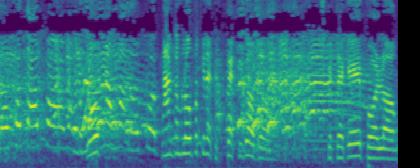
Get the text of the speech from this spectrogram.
Luput apa? Wong berenang kok luput. Ngantem luput kena gedek iki apa? Segedeke bolong.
